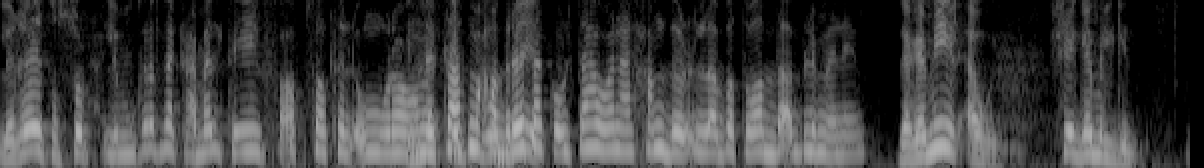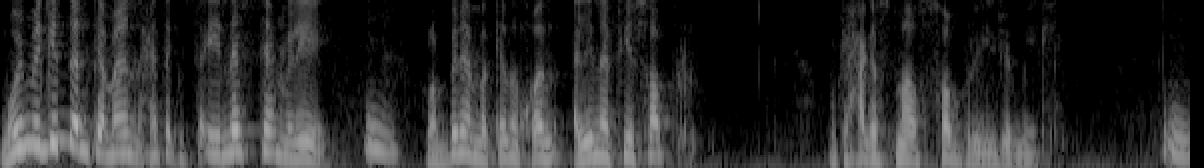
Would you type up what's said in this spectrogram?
لغاية الصبح. لمجرد إنك عملت إيه؟ في أبسط الأمور هو من إنك ساعة ما. حضرتك قلتها وأنا الحمد لله بتوضى قبل ما أنام. ده جميل قوي. شيء جميل جدا. مهم جدا كمان حضرتك بتسالي الناس تعمل إيه؟ مم. ربنا لما كان القران قال لنا في صبر وفي حاجة اسمها الصبر الجميل. مم.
